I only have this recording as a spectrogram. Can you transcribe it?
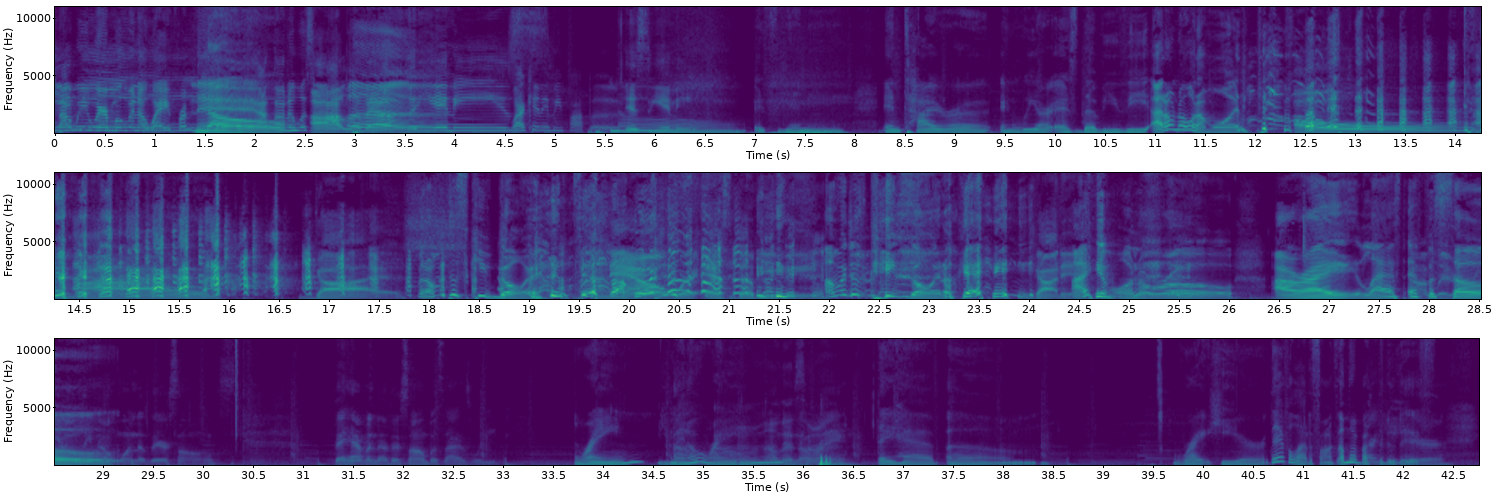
I thought we were moving away from that. No. I thought it was all Papa. about the yennies. Why can't it be Papa? No, It's Yenny. It's Yenny. And Tyra, and we are SWV. I don't know what I'm on. Oh my gosh. but I'm gonna just keep going. until- Now we're SWV. I'm gonna just keep going, okay? Got it. I am on a roll. All right, last I literally only episode. They have another song besides "Weak." Rain. You may know Rain. No, Oh, that's that's not not. They have um right here. They have a lot of songs. I'm not about Right to do this.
